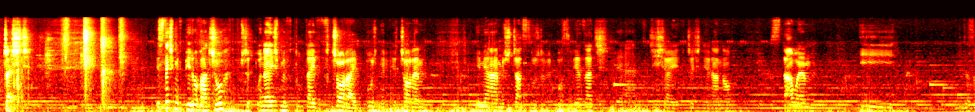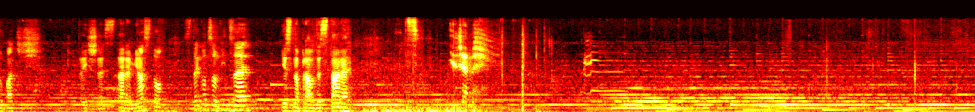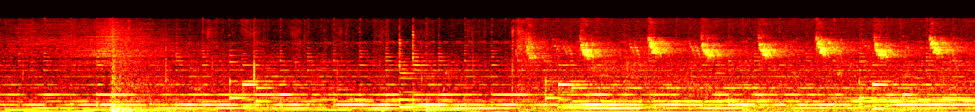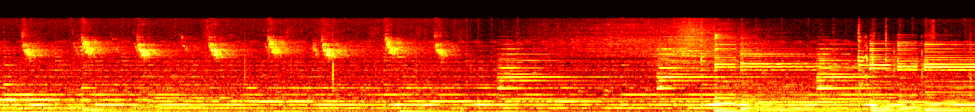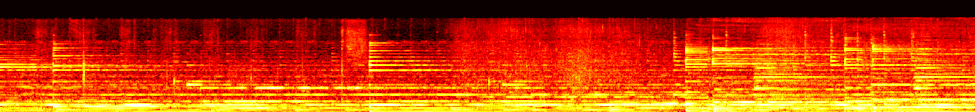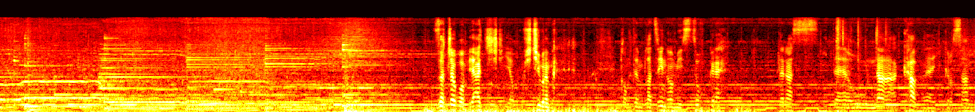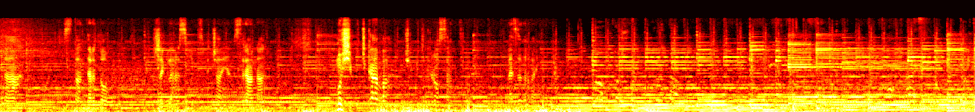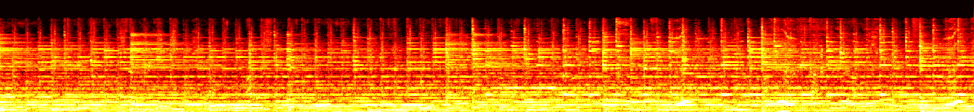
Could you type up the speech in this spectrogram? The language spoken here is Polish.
Cześć. Jesteśmy w Pirowaczu. Przypłynęliśmy tutaj wczoraj, późnym wieczorem. Nie miałem już czasu, żeby pozwiedzać, dzisiaj wcześnie rano wstałem i idę zobaczyć tutejsze stare miasto. Z tego co widzę, jest naprawdę stare. Jedziemy. Zaczęło wiać i opuściłem kontemplacyjną miejscówkę. Teraz idę na kawę i krosanta standardowym żeglarskim zwyczajem z rana. Musi być kawa, musi być krosant. Lecę. 음.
